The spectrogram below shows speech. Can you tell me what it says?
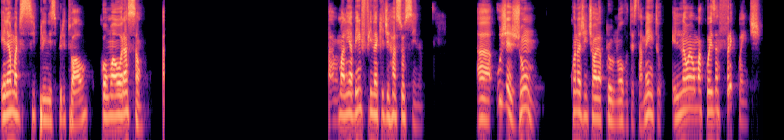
ele é uma disciplina espiritual como a oração. Uma linha bem fina aqui de raciocínio. Uh, o jejum, quando a gente olha para o Novo Testamento, ele não é uma coisa frequente.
